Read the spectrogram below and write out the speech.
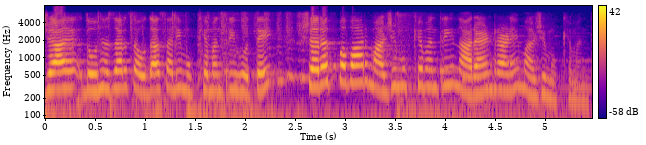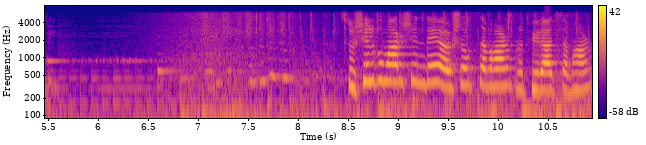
ज्या दोन हजार चौदा साली मुख्यमंत्री होते शरद पवार माजी मुख्यमंत्री नारायण राणे माजी मुख्यमंत्री. सुशील कुमार शिंदे अशोक चव्हाण पृथ्वीराज चव्हाण.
